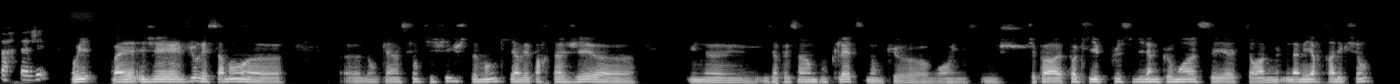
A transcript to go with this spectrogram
partager? Oui, bah, j'ai vu récemment donc un scientifique justement qui avait partagé une, ils appellent ça un booklet. Donc bon, je sais pas, toi qui es plus bilingue que moi, c'est tu auras la meilleure traduction.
